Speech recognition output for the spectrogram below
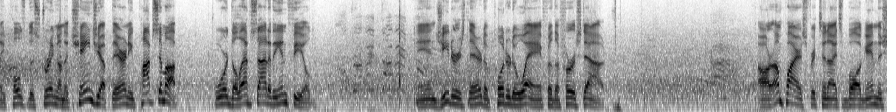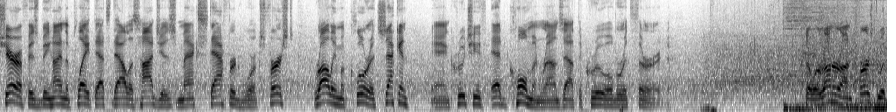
He pulls the string on the changeup there, and he pops him up toward the left side of the infield. And Jeter's there to put it away for the first out. Our umpires for tonight's ball game. The sheriff is behind the plate. That's Dallas Hodges. Max Stafford works first. Raleigh McClure at second. And crew chief Ed Coleman rounds out the crew over at third. So a runner on first with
